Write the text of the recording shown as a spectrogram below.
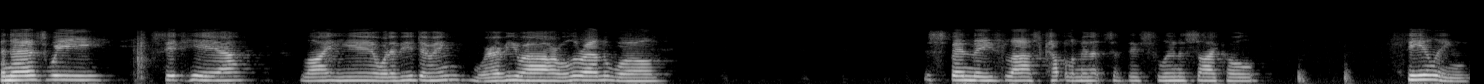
And as we sit here, lie here, whatever you're doing, wherever you are, all around the world, just spend these last couple of minutes of this lunar cycle feeling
